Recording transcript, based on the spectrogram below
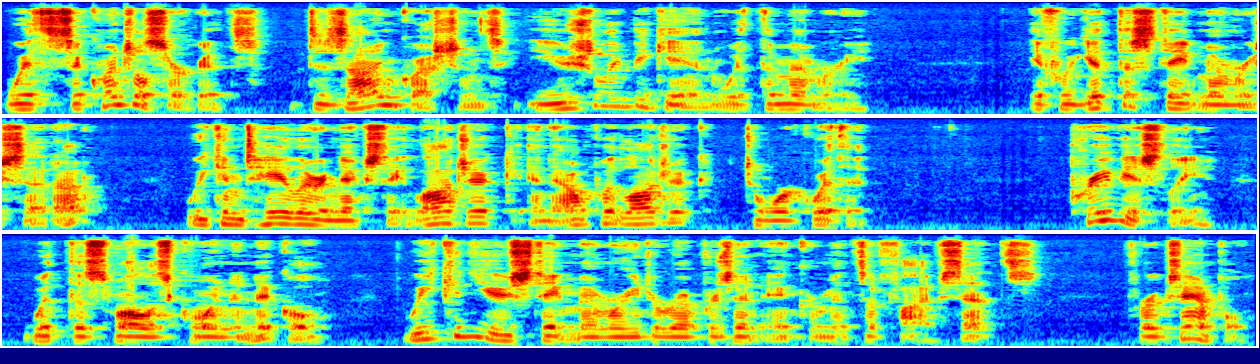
With sequential circuits, design questions usually begin with the memory. If we get the state memory set up, we can tailor next state logic and output logic to work with it. Previously, with the smallest coin a nickel, we could use state memory to represent increments of 5 cents. For example,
